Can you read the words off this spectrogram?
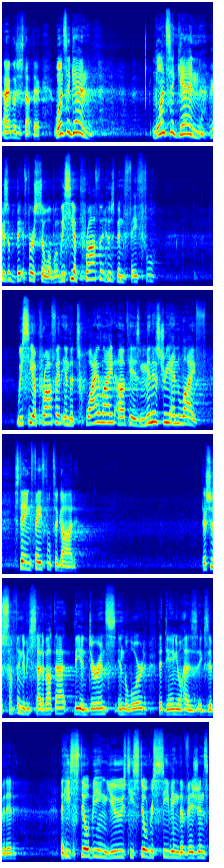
all right, we'll just stop there. Once again, once again, here's a big, first so what? We see a prophet who's been faithful. We see a prophet in the twilight of his ministry and life staying faithful to God. There's just something to be said about that, the endurance in the Lord that Daniel has exhibited. That he's still being used, he's still receiving the visions.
